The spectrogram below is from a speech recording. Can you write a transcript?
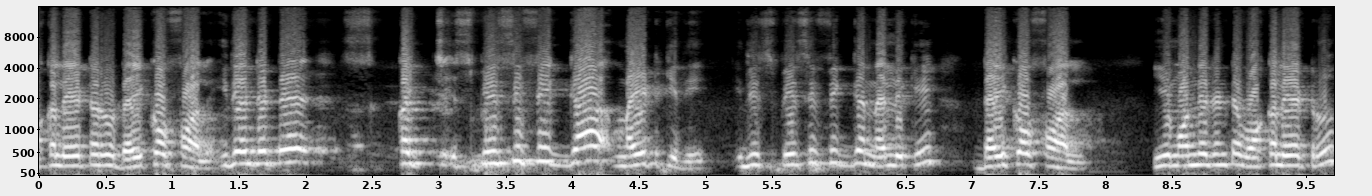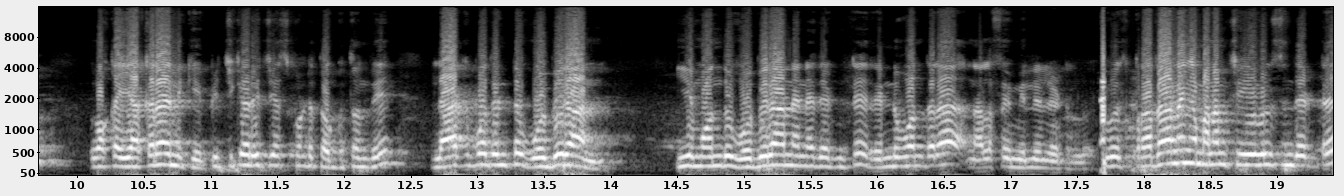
ఒక లీటరు డైకోఫాల్. ఇదేంటంటే స్పెసిఫిక్గా మైట్కి ఇది. ఇది స్పెసిఫిక్గా నల్లికి డైకోఫాల్. ఈ మందు ఏంటంటే ఒక లీటరు ఒక ఎకరానికి పిచికారీ చేసుకుంటే తగ్గుతుంది. లేకపోతే అంటే ఒబిరాన్. ఈ మందు ఒబిరాన్ అనేది ఏంటంటే రెండు వందల నలభై మిల్లీ లీటర్లు ప్రధానంగా మనం చేయవలసింది అంటే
